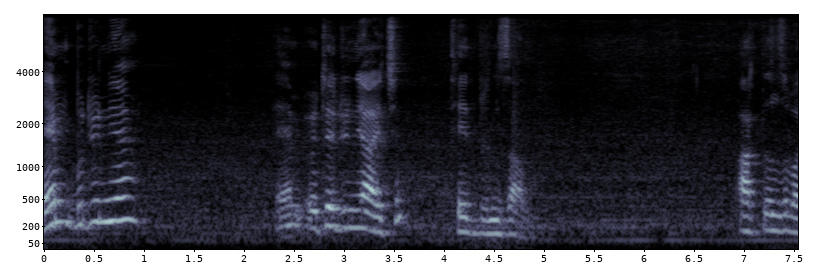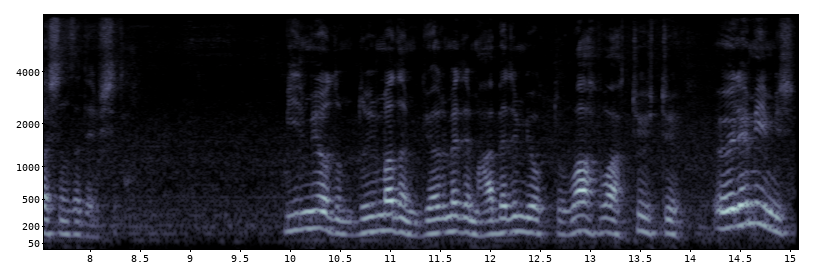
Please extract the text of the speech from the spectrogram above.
hem bu dünya hem öte dünya için tedbirinizi alın. Aklınızı başınıza devşirin. Bilmiyordum, duymadım, görmedim, haberim yoktu. Vah vah tüh tüh. Öyle miymiş?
